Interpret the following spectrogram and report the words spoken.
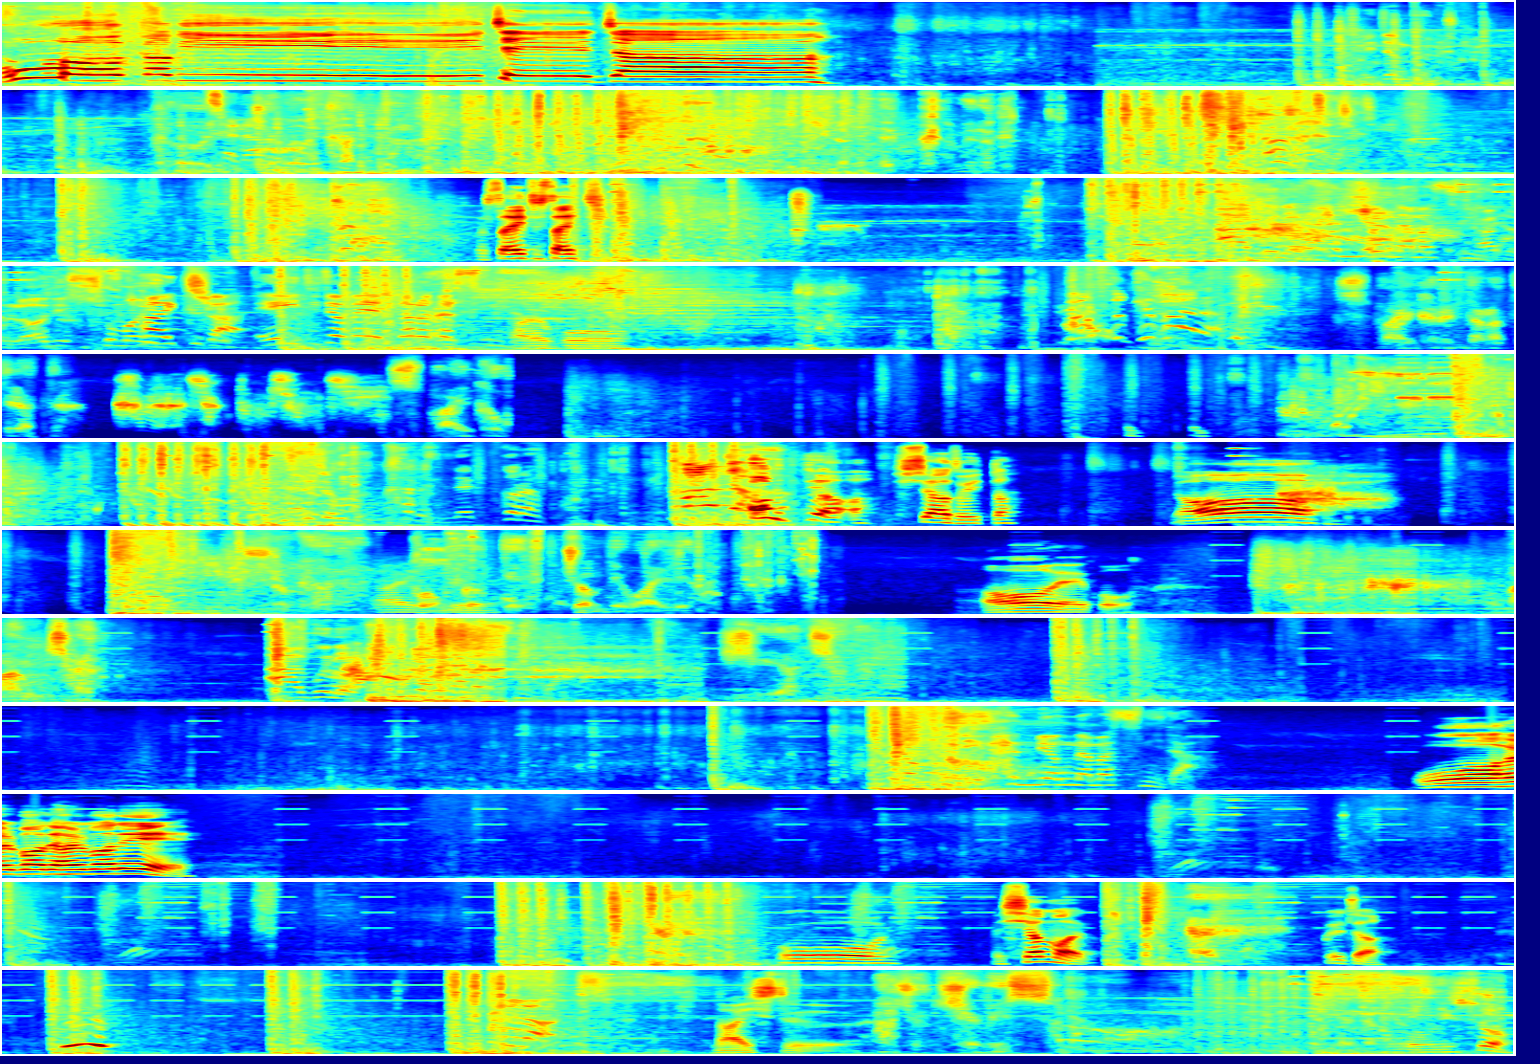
우와 까비. 제자. 잘안 보일 것 사이트 사이트 숨어있지 스파이크가 A 지점에 떨어졌습니다. 아이고. 스파이크를 떨어뜨렸다. 카메라 작동 중지. 스파이크 칼은 내 거라고. 어! 야 시야 더 있다 아 나이스 공격기 준비 완료. 어 이거 망쳐. 아군이 한 명 남았습니다. 시야차. 적군이 한 명 남았습니다. 우와 할만해 할만해 오 시야만 끌자 나이스 아주 재밌어. 이거 어딨어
